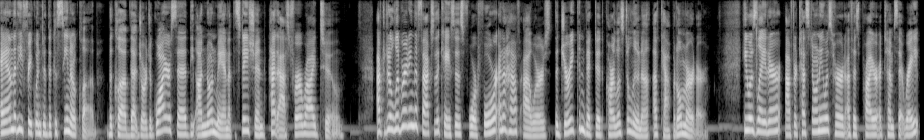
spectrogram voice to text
and that he frequented the casino club, the club that George Aguirre said the unknown man at the station had asked for a ride to. After deliberating the facts of the cases for four and a half hours, the jury convicted Carlos DeLuna of capital murder. He was later, after testimony was heard of his prior attempts at rape,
